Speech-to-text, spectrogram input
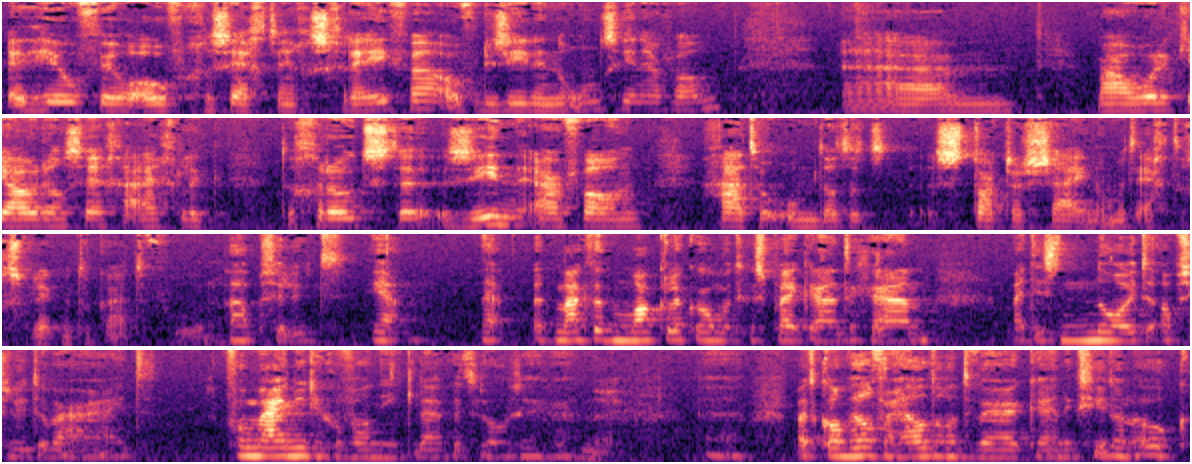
heel veel over gezegd en geschreven, over de zin en de onzin ervan. Maar hoor ik jou dan zeggen, eigenlijk de grootste zin ervan gaat erom dat het starters zijn om het echte gesprek met elkaar te voeren. Absoluut, ja. ja. Het maakt het makkelijker om het gesprek aan te gaan, maar het is nooit de absolute waarheid. Voor mij in ieder geval niet, laat ik het zo zeggen. Nee. Uh, maar het kan wel verhelderend werken en ik zie dan ook,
